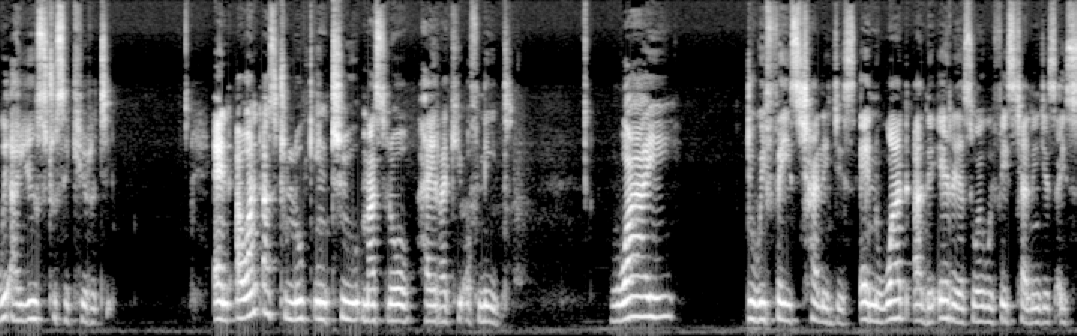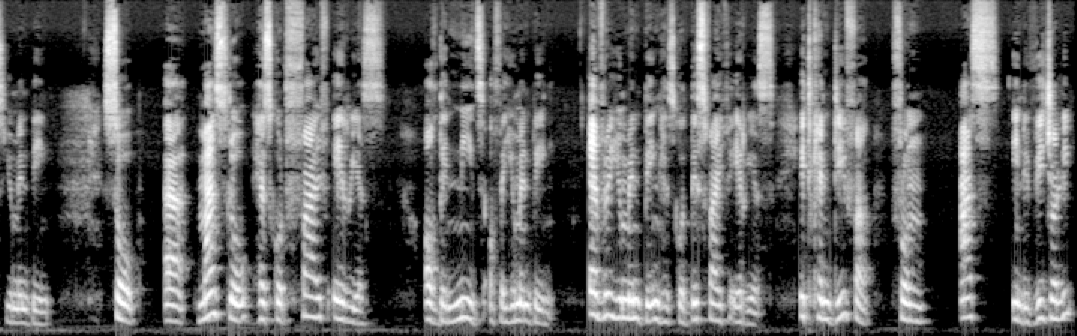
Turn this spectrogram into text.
We are used to security. And I want us to look into Maslow hierarchy of need. Why do we face challenges and what are the areas where we face challenges as human being? So uh, Maslow has got five areas of the needs of a human being. Every human being has got these five areas. It can differ from us individually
